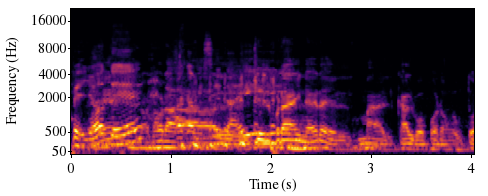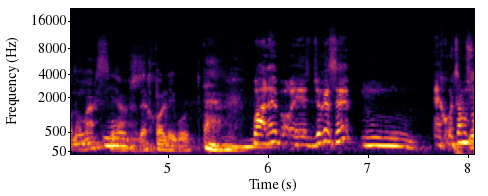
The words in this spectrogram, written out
Peyote, En honor la camiseta ahí. Jill Brainer, el, calvo por autonomasia de Hollywood. Vale, pues yo qué sé. mm, escuchamos Y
